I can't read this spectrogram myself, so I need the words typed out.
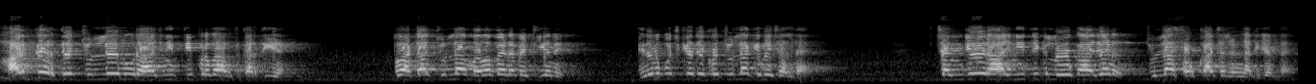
ਹਰ ਘਰ ਦੇ ਚੁੱਲ੍ਹੇ ਨੂੰ ਰਾਜਨੀਤੀ ਪ੍ਰਭਾਵਿਤ ਕਰਦੀ ਹੈ। ਤੁਹਾਡਾ ਚੁੱਲ੍ਹਾ ਮਾਵਾ ਭੈਣਾਂ ਬੈਠੀਆਂ ਨੇ। ਇਹਨਾਂ ਨੂੰ ਪੁੱਛ ਕੇ ਦੇਖੋ ਚੁੱਲ੍ਹਾ ਕਿਵੇਂ ਚੱਲਦਾ ਹੈ। ਚੰਗੇ ਰਾਜਨੀਤਿਕ ਲੋਕ ਆ ਜਾਣ ਚੁੱਲ੍ਹਾ ਸੌਖਾ ਚੱਲਣ ਲੱਗ ਜਾਂਦਾ ਹੈ।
